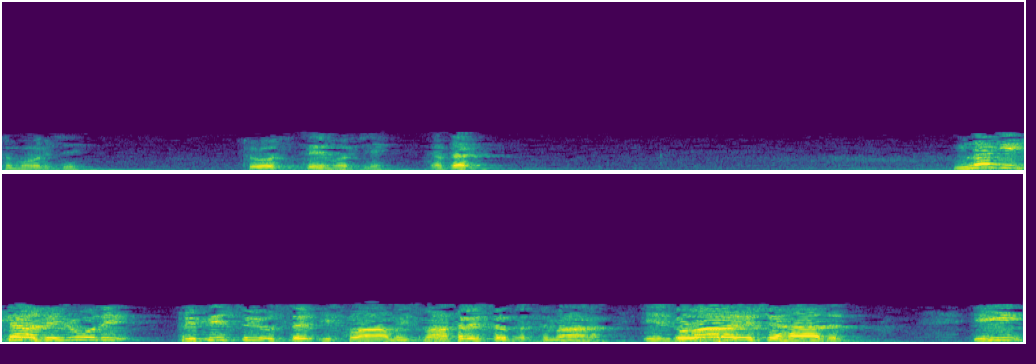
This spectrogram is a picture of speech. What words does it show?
su morđe. To su te morđe. Mnogi, kaže ljudi, pripisuju se islamu i smatraju se od muslimana. Izgovaraju šehadet. I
